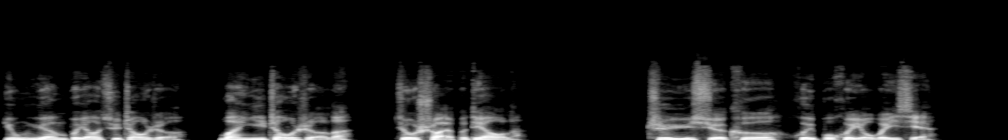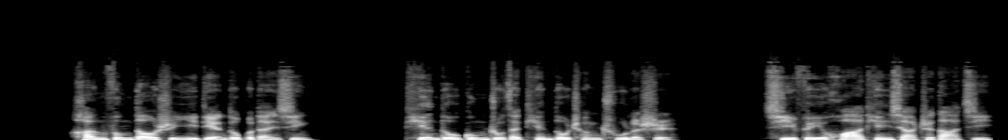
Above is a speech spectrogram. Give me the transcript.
永远不要去招惹，万一招惹了，就甩不掉了。至于雪珂会不会有危险，寒风倒是一点都不担心。天斗公主在天斗城出了事，岂非滑天下之大稽？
